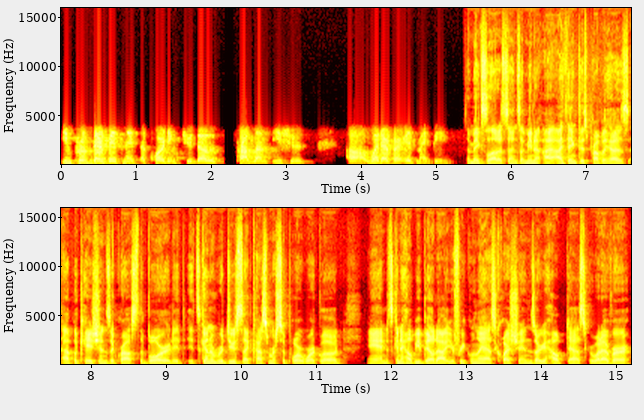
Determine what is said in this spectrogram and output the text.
improve their business according to those problems, issues, uh, whatever it might be. That makes a lot of sense. I mean, I, I think this probably has applications across the board. It, it's going to reduce that customer support workload and it's going to help you build out your frequently asked questions or your help desk or whatever.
